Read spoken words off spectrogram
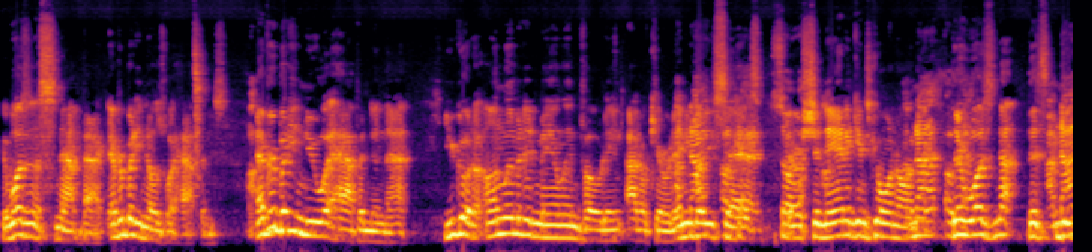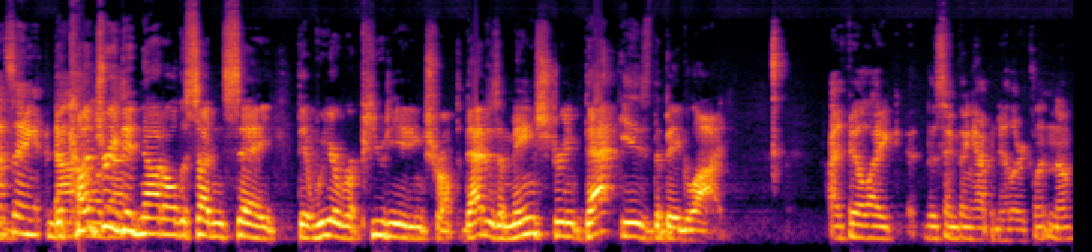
it wasn't a snapback. Everybody knows what happens. Everybody knew what happened in that. You go to unlimited mail-in voting. I don't care what I'm anybody not- okay, says. so there are shenanigans going on. I'm not- There was not. This, I'm the, not saying the not of country did not all of a sudden say that we are repudiating Trump. That is a mainstream. That is the big lie. I feel like the same thing happened to Hillary Clinton, though.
